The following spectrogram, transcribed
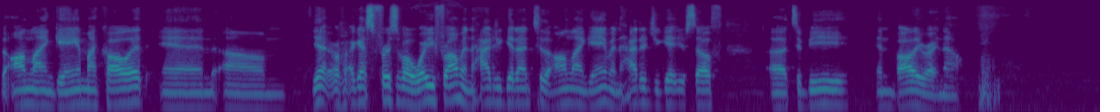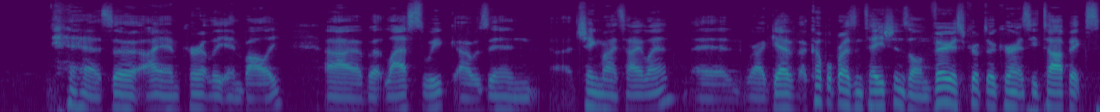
the online game? I call it, and um, yeah, I guess first of all, where are you from, and how did you get into the online game, and how did you get yourself uh, to be in Bali right now? Yeah, so I am currently in Bali, uh, but last week I was in uh, Chiang Mai, Thailand, and where I gave a couple presentations on various cryptocurrency topics.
